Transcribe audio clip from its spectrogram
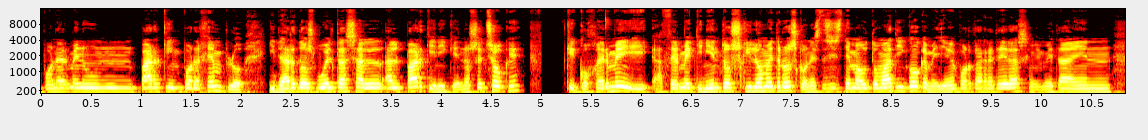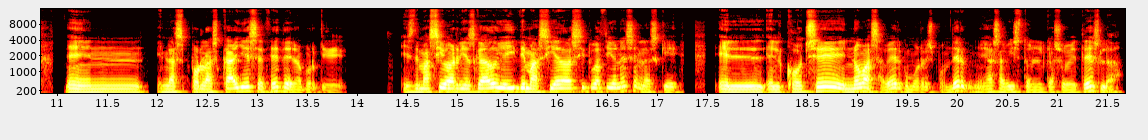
ponerme en un parking, por ejemplo, y dar dos vueltas al, al parking y que no se choque, que cogerme y hacerme 500 kilómetros con este sistema automático que me lleve por carreteras, que me meta en, en, en las, por las calles, etcétera, porque es demasiado arriesgado y hay demasiadas situaciones en las que el, el coche no va a saber cómo responder, como ya se ha visto en el caso de Tesla.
